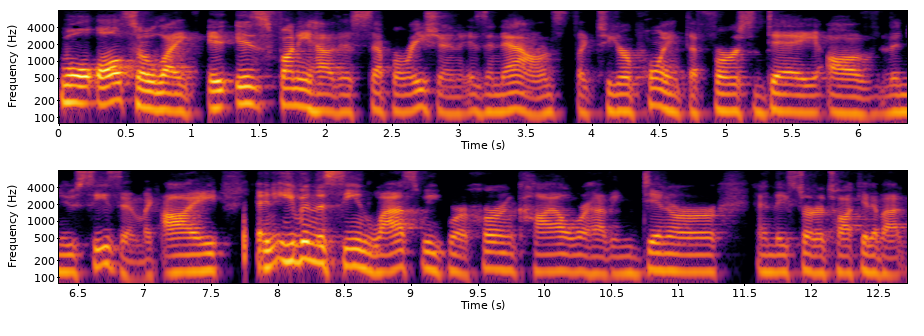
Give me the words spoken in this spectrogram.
Well, also, like, it is funny how this separation is announced, like, to your point, the first day of the new season. Like, I, and even the scene last week where her and Kyle were having dinner and they started talking about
